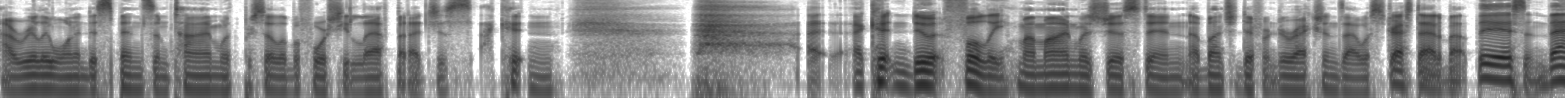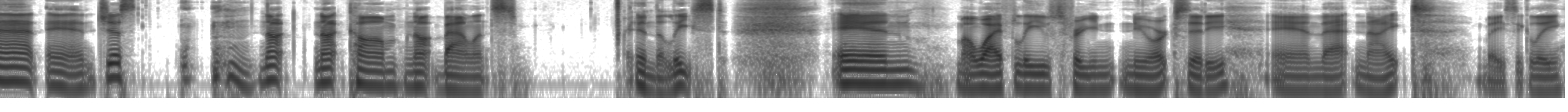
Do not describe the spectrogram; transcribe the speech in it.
I really wanted to spend some time with Priscilla before she left, but I just I couldn't. I, I couldn't do it fully. My mind was just in a bunch of different directions. I was stressed out about this and that, and just not not calm, not balanced in the least. And my wife leaves for New York City, and that night, basically,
